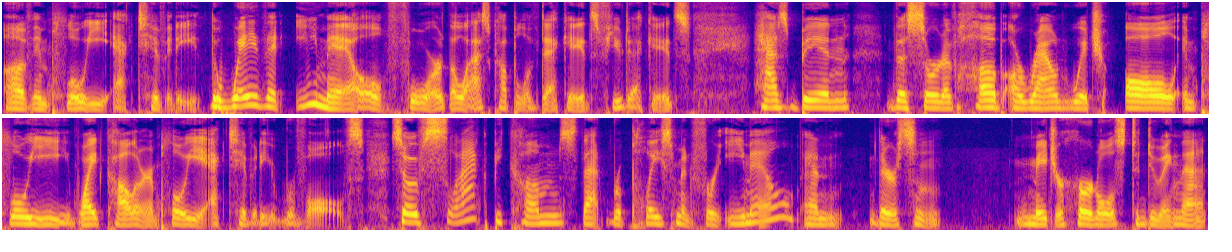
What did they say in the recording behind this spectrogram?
of employee activity. The way that email for the last couple of decades, few decades, has been the sort of hub around which all employee, white collar employee activity revolves. So if Slack becomes that replacement for email, and there's some major hurdles to doing that.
